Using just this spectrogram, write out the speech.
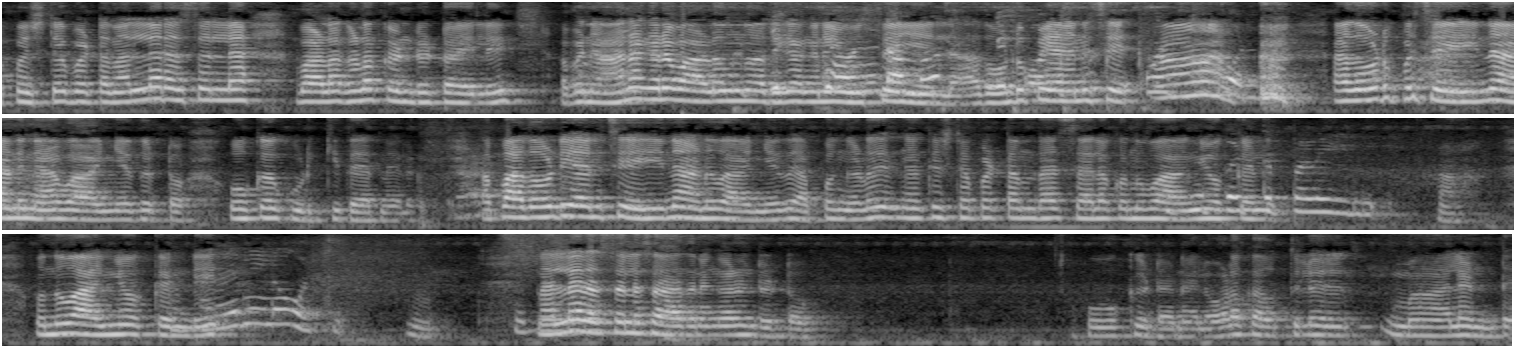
അപ്പൊ ഇഷ്ടപ്പെട്ട നല്ല രസമുള്ള വളകളൊക്കെ ഉണ്ട് കേട്ടോ അതിൽ. അപ്പൊ ഞാൻ അങ്ങനെ വളമൊന്നും അധികം അങ്ങനെ യൂസ് ചെയ്യില്ല അതുകൊണ്ട് ഇപ്പൊ ഞാൻ ആ അതുകൊണ്ട് ഇപ്പൊ ചെയിനാണ് ഞാൻ വാങ്ങിയത് കേട്ടോ. ഓക്കെ കുടുക്കി തരണേൽ. അപ്പൊ അതുകൊണ്ട് ഞാൻ ചെയിനാണ് വാങ്ങിയത്. അപ്പൊ നിങ്ങൾ നിങ്ങൾക്ക് ഇഷ്ടപ്പെട്ട എന്താ വെച്ചാലൊക്കെ ഒന്ന് വാങ്ങി വെക്കണ്ട്. ആ ഒന്ന് വാങ്ങി വെക്കണ്ട്. നല്ല രസമുള്ള സാധനങ്ങളുണ്ട് കേട്ടോ. ഓക്ക് ഇടണല്ലോ ഓളെ കൗത്തിലൊരു മാല ഉണ്ട്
